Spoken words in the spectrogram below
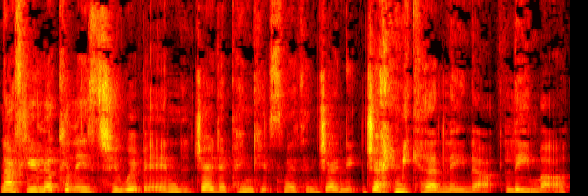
Now, if you look at these two women, Jada Pinkett Smith and Jamie, Jamie Kern Lima,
